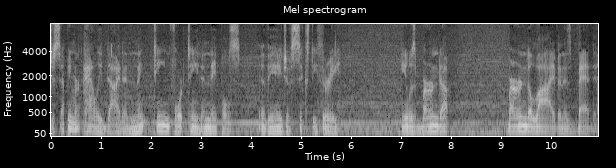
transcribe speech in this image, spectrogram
Giuseppe Mercalli died in 1914 in Naples at the age of 63. He was burned up, burned alive in his bed.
